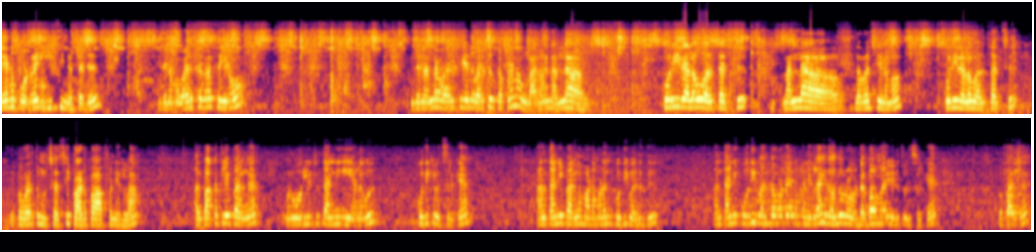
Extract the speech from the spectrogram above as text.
வேக போடுற ஈஸி மெத்தடு இதை நம்ம வறுக்க தான் செய்கிறோம் இதை நல்லா வறுக்க வறுத்ததுக்கப்புறம் நம்ம பாருங்க நல்லா பொரியிற அளவு வறுத்தாச்சு. நல்லா ஜவர்ச்சி நம்ம பொரியிற அளவு வறுத்தாச்சு. இப்போ வறுத்து முடிச்சாச்சு. இப்போ அடுப்பை ஆஃப் பண்ணிடலாம். அது பக்கத்துலேயே பாருங்கள் ஒரு ஒரு லிட்டர் தண்ணி அளவு கொதிக்க வச்சுருக்கேன். அந்த தண்ணி பாருங்கள் மடமடன்னு கொதி வருது. அந்த தண்ணி கொதி வந்த உடனே என்ன பண்ணிடலாம்? இதை வந்து ஒரு டப்பா மாதிரி எடுத்து வச்சுருக்கேன். இப்போ பாருங்கள்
